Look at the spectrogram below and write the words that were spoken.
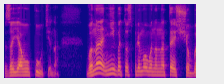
заяву Путіна. Вона нібито спрямована на те, щоб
